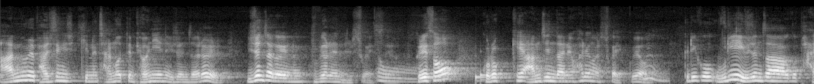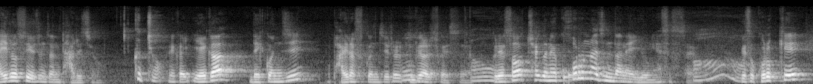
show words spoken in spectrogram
암을 발생시키는 잘못된 변이 있는 유전자를 유전자가에는 구별해낼 수가 있어요. 오. 그래서 그렇게 암 진단에 활용할 수가 있고요. 음. 그리고 우리의 유전자하고 바이러스의 유전자는 다르죠. 그쵸. 그러니까 얘가 내 건지 바이러스 건지를 음. 구별할 수가 있어요. 어. 그래서 최근에 코로나 진단에 이용했었어요. 아. 그래서 그렇게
